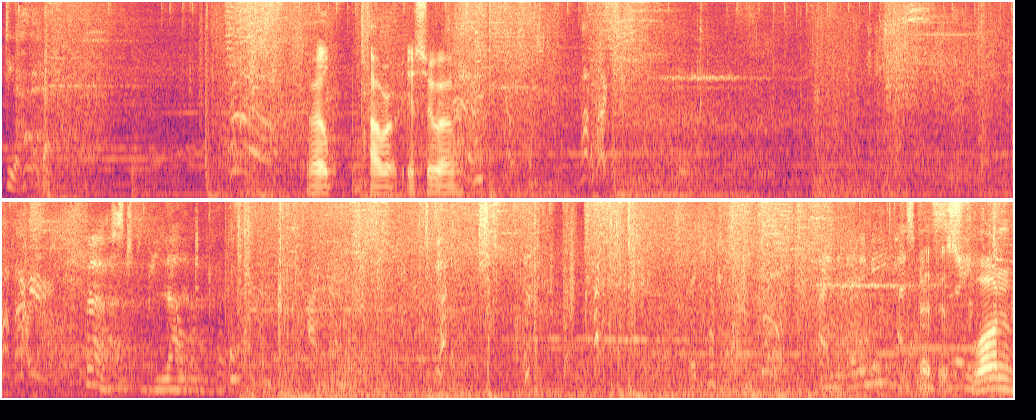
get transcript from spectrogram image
Steel's better. to help our Yasuo. First blood. They can't An enemy has been That is one,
